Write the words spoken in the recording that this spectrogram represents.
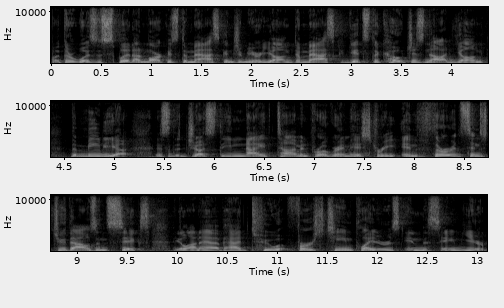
but there was a split on Marcus Domask and Jahmir Young. Domask gets the coaches nod, Young the media. This is the, just the ninth time in program history and third since 2006. The Illini have had two first team players in the same year.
